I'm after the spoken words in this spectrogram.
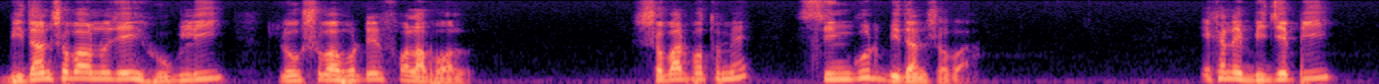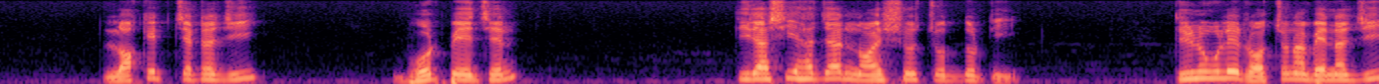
বিধানসভা অনুযায়ী হুগলি লোকসভা ভোটের ফলাফল। সবার প্রথমে সিঙ্গুর বিধানসভা। এখানে বিজেপি, লকেট চ্যাটার্জি ভোট পেয়েছেন তিরাশি হাজার নয়শো চোদ্দোটি। তৃণমূলের রচনা ব্যানার্জি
